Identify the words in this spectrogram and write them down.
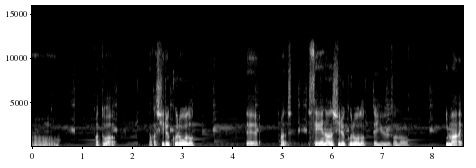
あーあとは、なんかシルクロードって、まあ、西南シルクロードっていう、その、今、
